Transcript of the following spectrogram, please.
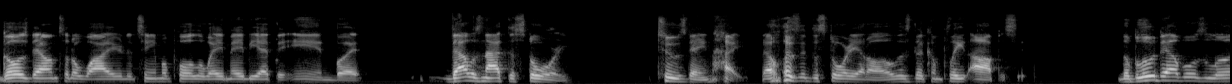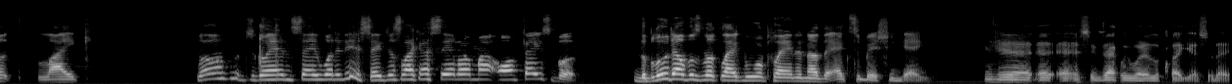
goes down to the wire. The team will pull away maybe at the end, but that was not the story Tuesday night. That wasn't the story at all. It was the complete opposite. The Blue Devils looked like well, let's go ahead and say what it is. Say just like I said on my on Facebook. The Blue Devils looked like we were playing another exhibition game. yeah, it's exactly what it looked like yesterday.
